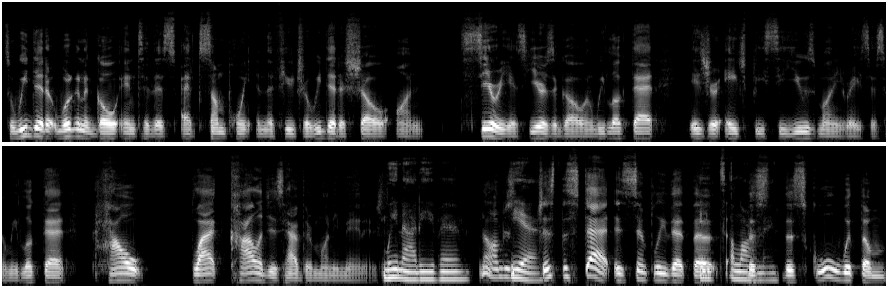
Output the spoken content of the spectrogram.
So we did it. We're gonna go into this at some point in the future. We did a show on Sirius years ago, and we looked at is your HBCU's money racist, and we looked at how black colleges have their money managed. We not even. No, I'm just Yeah. just the stat is simply that the the, the school with the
